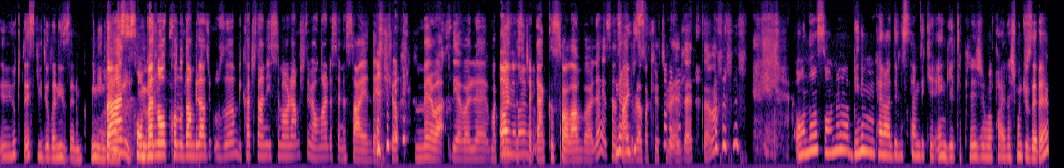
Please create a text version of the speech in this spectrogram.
e, YouTube'da eski videolarını izlerim. Mini'nin ben dünyası. Son ben o konudan birazcık uzağım. Birkaç tane isim öğrenmiştim ve onlar da senin sayende Şu merhaba diye böyle makyaj çeken kız falan böyle. Sen sayende biraz o kültürü elde ettim. Ondan sonra benim herhalde listemdeki en guilty pleasure'ımı paylaşmak üzere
